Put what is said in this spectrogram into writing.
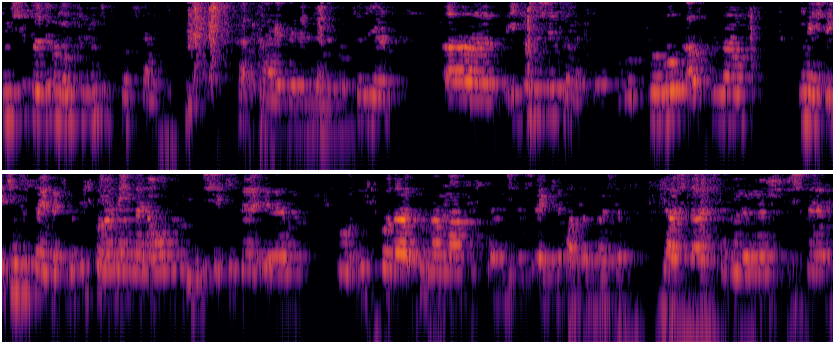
bir şey söyledi bana hatırlıyorum çünkü konuşurken kaybedebilirim hatırlıyorum. Ee, ilk önce şey söylemek istiyorum. Bu provoke aslında yine işte ikinci sayıdaki bu disco örneğinde hani olduğu gibi bir şekilde e, bu discoda kullanılan sistemin işte sürekli patlatılan işte yaşlar, işte bölünmüş, işte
